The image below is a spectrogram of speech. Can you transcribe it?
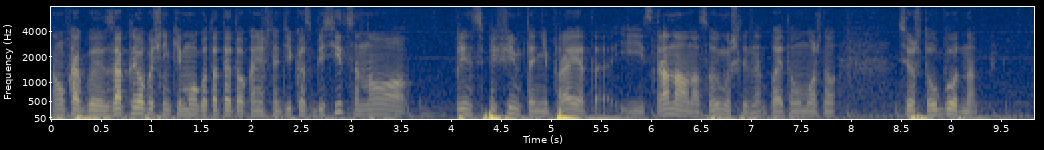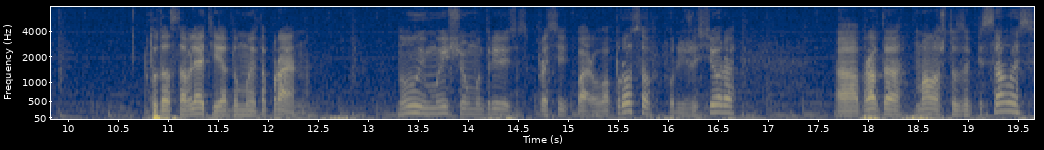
Ну, как бы заклепочники могут от этого, конечно, дико сбеситься, но, в принципе, фильм-то не про это. И страна у нас вымышленная, поэтому можно все что угодно туда оставляйте, я думаю, это правильно. Ну и мы еще умудрились спросить пару вопросов у режиссера. А, правда, мало что записалось,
